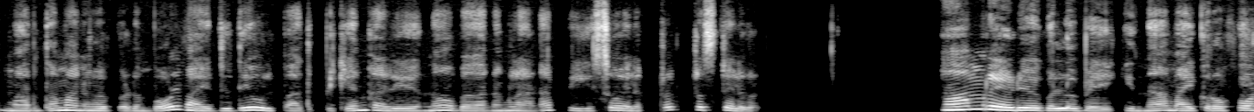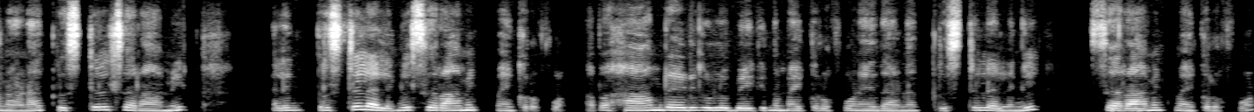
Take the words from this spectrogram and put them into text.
മർദ്ദം അനുഭവപ്പെടുമ്പോൾ വൈദ്യുതി ഉൽപ്പാദിപ്പിക്കാൻ കഴിയുന്ന ഉപകരണങ്ങളാണ് പീസോ ഇലക്ട്രിക് ക്രിസ്റ്റലുകൾ. ഹാം റേഡിയോകളിൽ ഉപയോഗിക്കുന്ന മൈക്രോഫോണാണ് ക്രിസ്റ്റൽ സെറാമിക് അല്ലെങ്കിൽ ക്രിസ്റ്റൽ അല്ലെങ്കിൽ സെറാമിക് മൈക്രോഫോൺ അപ്പോൾ ഹാം റേഡിയോകളിൽ ഉപയോഗിക്കുന്ന മൈക്രോഫോൺ ഏതാണ്? ക്രിസ്റ്റൽ അല്ലെങ്കിൽ സെറാമിക് മൈക്രോഫോൺ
